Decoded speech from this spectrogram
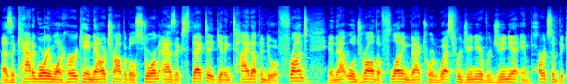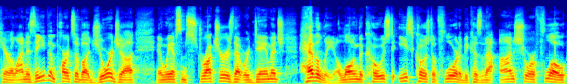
as a Category 1 hurricane, now a tropical storm as expected, getting tied up into a front, and that will draw the flooding back toward West Virginia, Virginia, and parts of the Carolinas, even parts of uh, Georgia. And we have some structures that were damaged heavily along the coast, east coast of Florida because of that onshore flow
